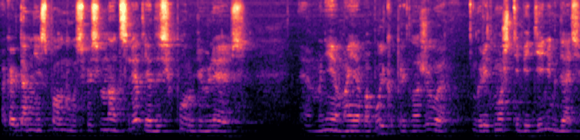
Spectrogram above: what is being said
А когда мне исполнилось 18 лет, я до сих пор удивляюсь. Э, мне моя бабулька предложила, говорит, может тебе денег дать?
